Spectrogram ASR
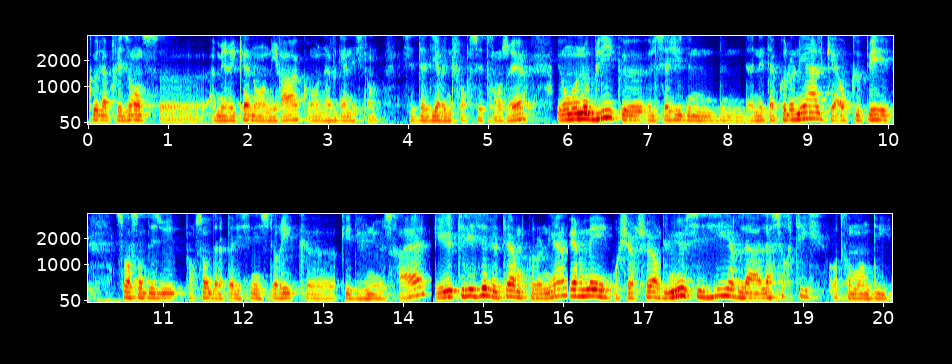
que la présence euh, américaine en Irak ou en Afghanistan, c'est-à-dire une force étrangère. Et on oublie qu'il s'agit d'un État colonial qui a occupé 78% de la Palestine historique euh, qui est devenue Israël. Et utiliser le terme colonial permet aux chercheurs de mieux saisir la, sortie, autrement dit,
